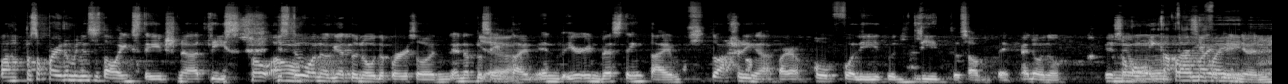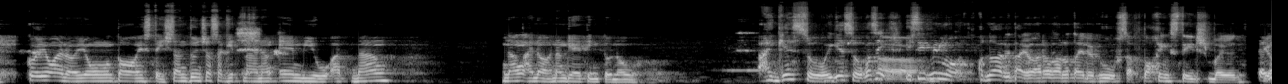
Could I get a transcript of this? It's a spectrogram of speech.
pa pasok pa rin naman yun sa talking stage na at least So, you ang- still wanna get to know the person and at the same Yeah. time and you're investing time to actually nga parang hopefully it would lead to something I don't know Yun So kung opinion. ko yung ano, yung talking stage, nandun siya sa gitna ng MU at ng ng ano, ng getting to know. I guess so, I guess so. Kasi Oo. isipin mo, kunwari tayo, araw-araw tayo nag-uusap, talking stage ba yun? Yeah.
